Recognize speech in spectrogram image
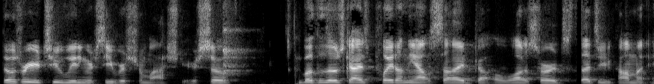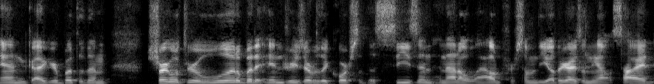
Those were your two leading receivers from last year. So both of those guys played on the outside, got a lot of starts. That's Ezukanma and Geiger. Both of them struggled through a little bit of injuries over the course of the season, and that allowed for some of the other guys on the outside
